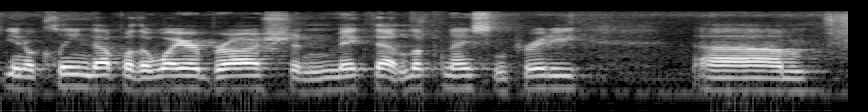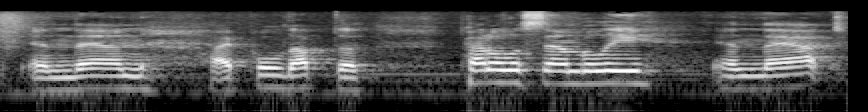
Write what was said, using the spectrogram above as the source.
you know cleaned up with a wire brush and make that look nice and pretty. Um, and then I pulled up the pedal assembly and that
